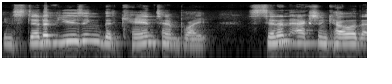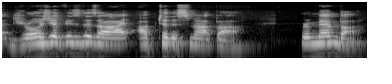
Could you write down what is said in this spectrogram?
Instead of using the can template, Set an action color that draws your visitor's eye up to the smart bar. Remember,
